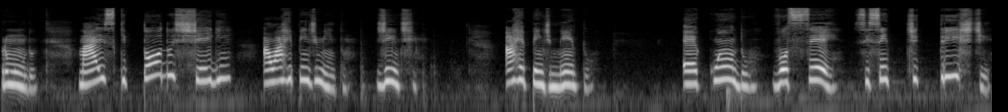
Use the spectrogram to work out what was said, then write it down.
para o mundo, mas que todos cheguem ao arrependimento. Gente, arrependimento é quando você se sente triste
